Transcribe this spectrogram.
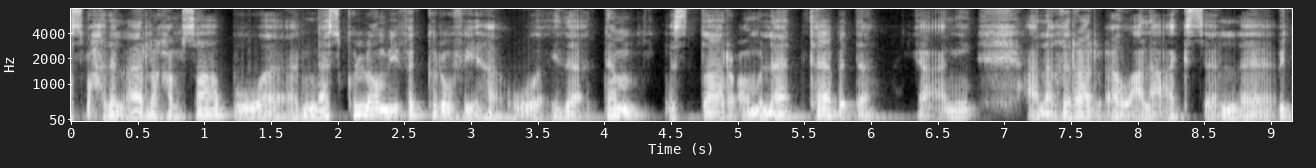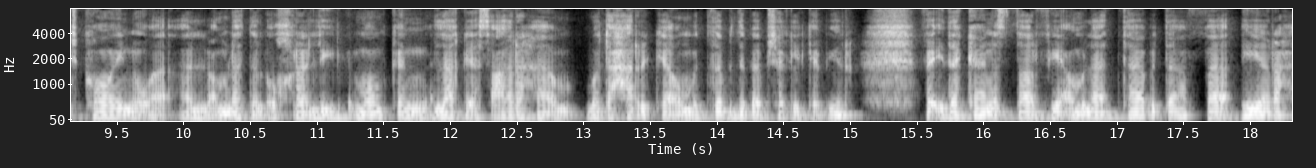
أصبحت الآن رقم صعب والناس كلهم يفكروا فيها وإذا تم إصدار عملات ثابتة يعني على غرار أو على عكس البيتكوين والعملات الأخرى اللي ممكن نلاقي أسعارها متحركة أو متذبذبه بشكل كبير. فإذا كان اصدار في عملات ثابتة فهي راح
